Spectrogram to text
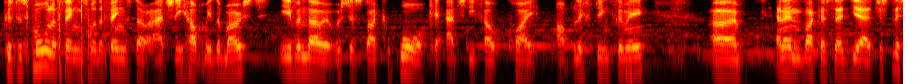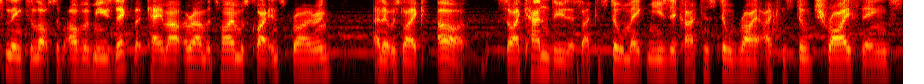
because the smaller things were the things that actually helped me the most. Even though it was just like a walk, it actually felt quite uplifting for me. Uh, and then, like I said, yeah, just listening to lots of other music that came out around the time was quite inspiring. And it was like, oh, so I can do this. I can still make music. I can still write. I can still try things.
